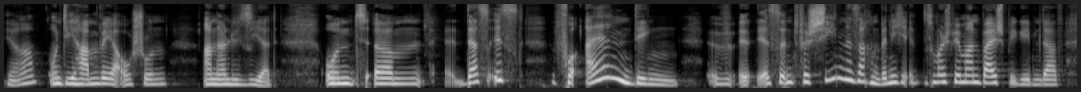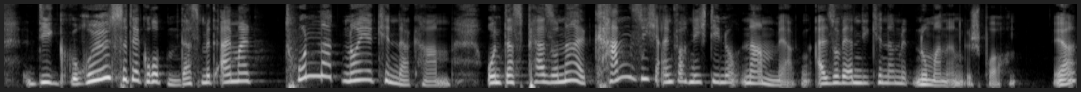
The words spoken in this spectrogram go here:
Ja, und die haben wir ja auch schon analysiert. Und ähm, das ist vor allen Dingen, äh, es sind verschiedene Sachen. Wenn ich zum Beispiel mal ein Beispiel geben darf, die Größe der Gruppen, dass mit einmal 100 neue Kinder kamen und das Personal kann sich einfach nicht die Namen merken. Also werden die Kinder mit Nummern angesprochen. Ja,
